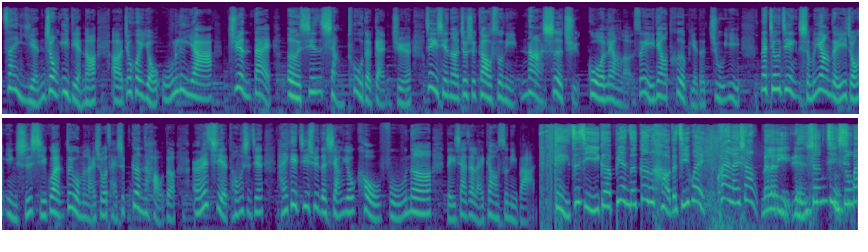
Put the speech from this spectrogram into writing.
再严重一点呢，呃，就会有无力啊、倦怠、恶心、想吐的感觉。这些呢，就是告诉你钠摄取过量了，所以一定要。特别的注意，那究竟什么样的一种饮食习惯对我们来说才是更好的，而且同时间还可以继续的享有口福呢？等一下再来告诉你吧。给自己一个变得更好的机会，快来上 Melody 人生进修班。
